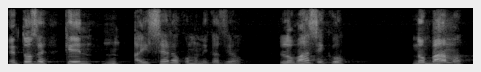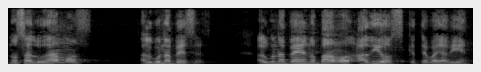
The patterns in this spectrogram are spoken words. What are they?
Entonces, ¿qué? Hay cero comunicación. Lo básico. Nos vamos, nos saludamos algunas veces. Algunas veces nos vamos, adiós, que te vaya bien.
